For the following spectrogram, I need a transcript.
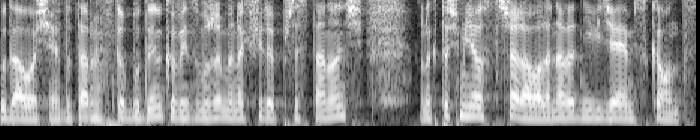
udało się. Dotarłem do budynku, więc możemy na chwilę przystanąć. No, ktoś mnie ostrzelał, ale nawet nie widziałem skąd.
